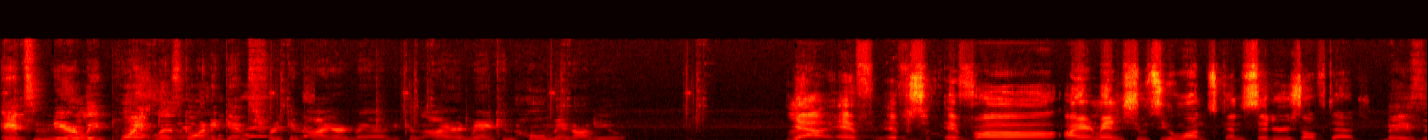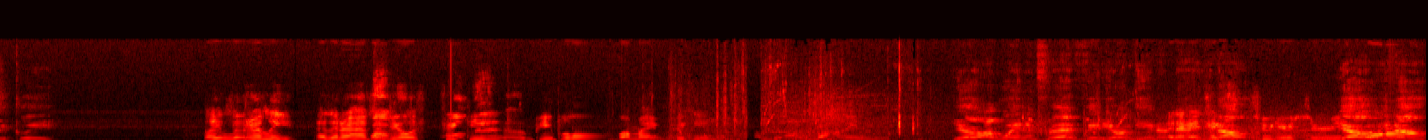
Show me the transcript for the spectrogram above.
it's nearly pointless going against freaking Iron Man because Iron Man can home in on you. Yeah, if if if uh Iron Man shoots you once, consider yourself dead. Basically. Like literally, and then I have to deal with freaking people on my freaking behind me, Yo, I'm waiting for that video on the internet. and then internet. it You takes know, two years to respawn. yo, you know,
